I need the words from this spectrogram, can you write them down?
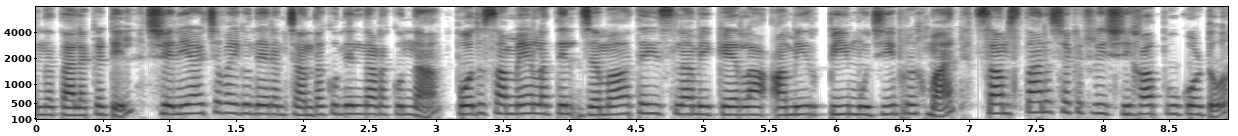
എന്ന തലക്കെട്ടിൽ ശനിയാഴ്ച വൈകുന്നേരം ചന്തക്കുന്നിൽ നടക്കുന്ന പൊതുസമ്മേളനത്തിൽ ജമാഅത്തെ ഇസ്ലാമി കേരള അമീർ പി മുജീബ് റഹ്മാൻ സംസ്ഥാന സെക്രട്ടറി ഷിഹാബ് പൂക്കോട്ടൂർ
